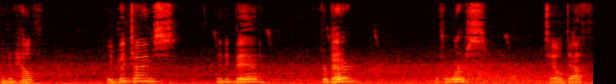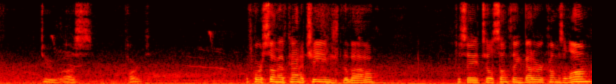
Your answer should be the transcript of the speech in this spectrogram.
and in health, in good times and in bad, for better or for worse, till death do us part. Of course, some have kind of changed the vow to say till something better comes along,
